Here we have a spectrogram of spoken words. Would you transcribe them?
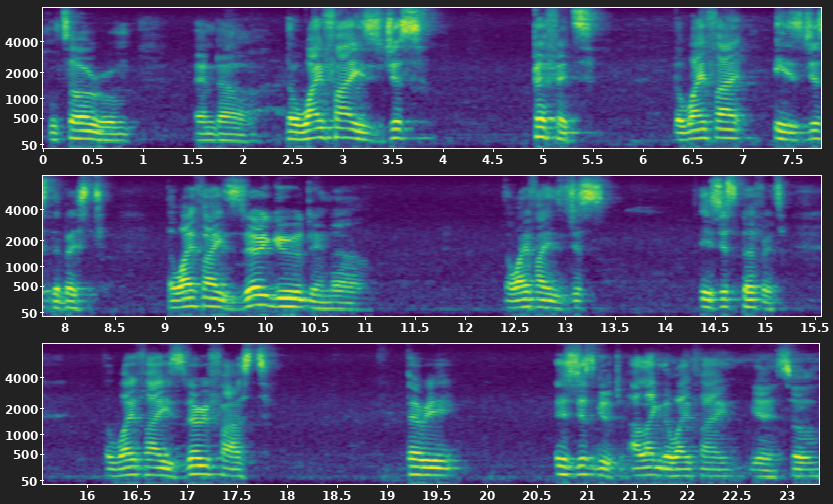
hotel room and uh, the Wi-Fi is just perfect. The Wi-Fi is just the best. The Wi-Fi is very good and uh, the Wi-Fi is just is just perfect. The Wi-Fi is very fast. Very it's just good. I like the Wi-Fi. Yeah, so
